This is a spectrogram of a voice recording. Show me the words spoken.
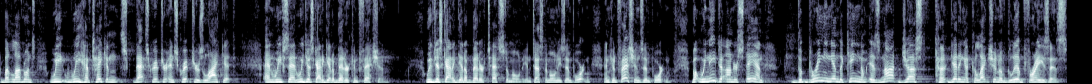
But, loved ones, we, we have taken that scripture and scriptures like it, and we've said, We just got to get a better confession. We've just got to get a better testimony, and testimony is important, and confession is important. But we need to understand the bringing in the kingdom is not just co- getting a collection of glib phrases.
